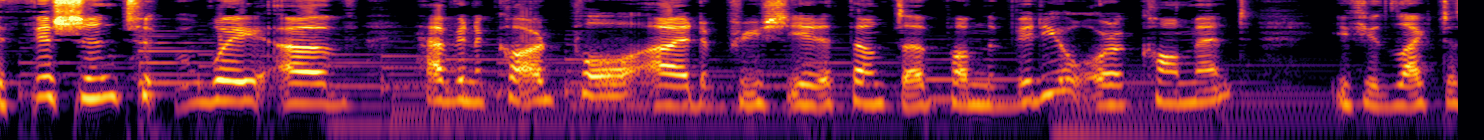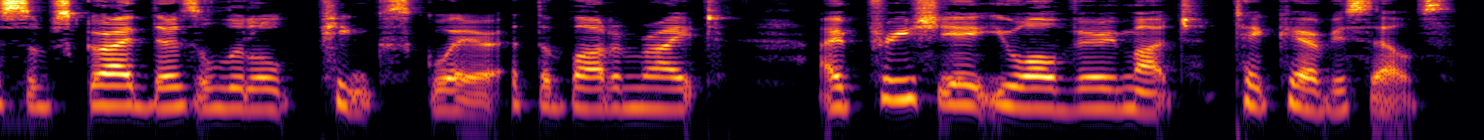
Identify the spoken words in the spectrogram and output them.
efficient way of having a card pull, I'd appreciate a thumbs up on the video or a comment. If you'd like to subscribe, there's a little pink square at the bottom right. I appreciate you all very much. Take care of yourselves.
